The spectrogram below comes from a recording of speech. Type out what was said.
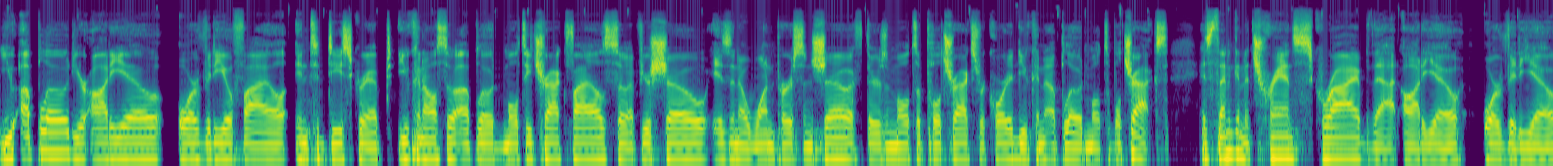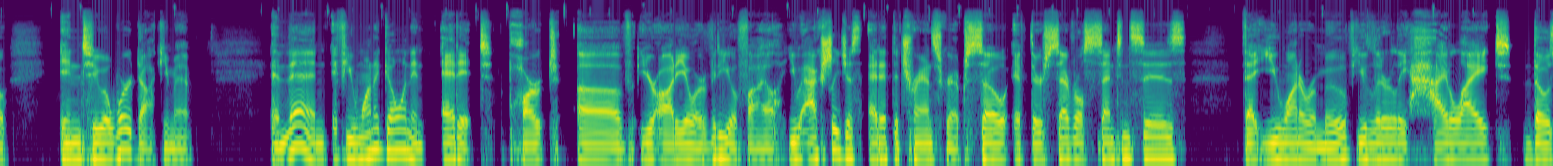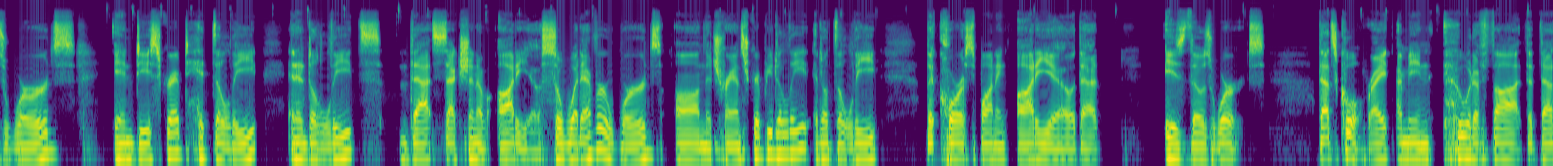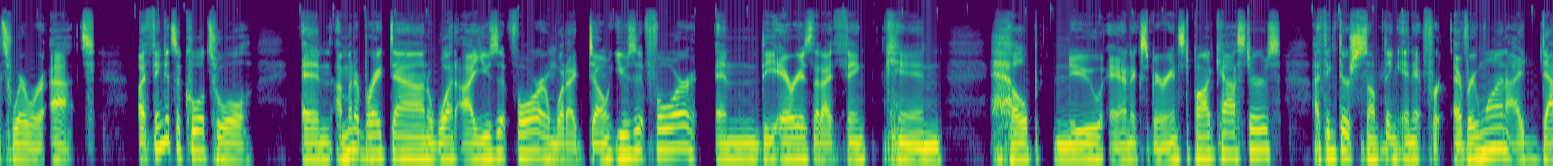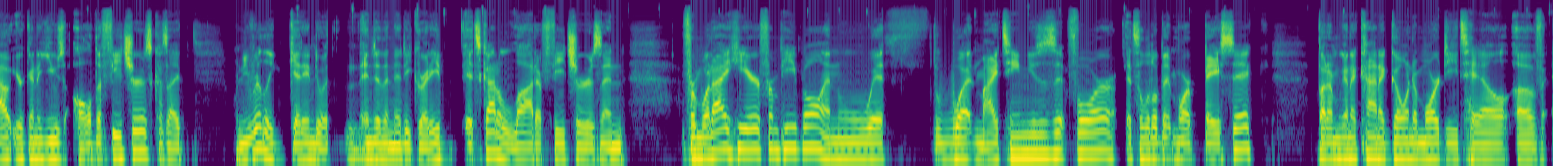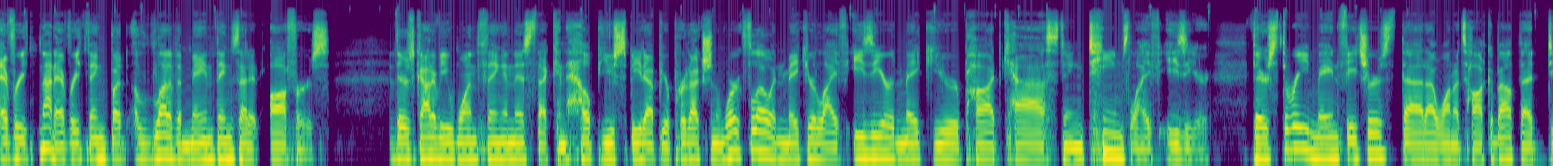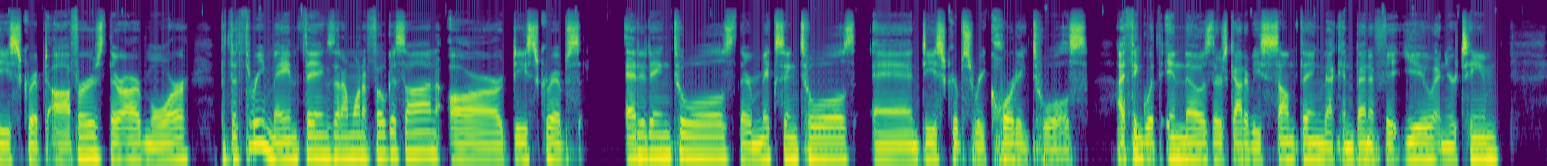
You upload your audio or video file into Descript. You can also upload multi track files. So, if your show isn't a one person show, if there's multiple tracks recorded, you can upload multiple tracks. It's then going to transcribe that audio or video into a Word document. And then, if you want to go in and edit part of your audio or video file, you actually just edit the transcript. So, if there's several sentences, that you want to remove, you literally highlight those words in Descript, hit delete, and it deletes that section of audio. So, whatever words on the transcript you delete, it'll delete the corresponding audio that is those words. That's cool, right? I mean, who would have thought that that's where we're at? I think it's a cool tool. And I'm going to break down what I use it for and what I don't use it for, and the areas that I think can help new and experienced podcasters. I think there's something in it for everyone. I doubt you're going to use all the features because I when you really get into it into the nitty gritty, it's got a lot of features. And from what I hear from people and with what my team uses it for, it's a little bit more basic. But I'm going to kind of go into more detail of every, not everything, but a lot of the main things that it offers. There's got to be one thing in this that can help you speed up your production workflow and make your life easier and make your podcasting team's life easier. There's three main features that I want to talk about that Descript offers. There are more, but the three main things that I want to focus on are Descript's editing tools, their mixing tools, and Descript's recording tools. I think within those, there's got to be something that can benefit you and your team.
